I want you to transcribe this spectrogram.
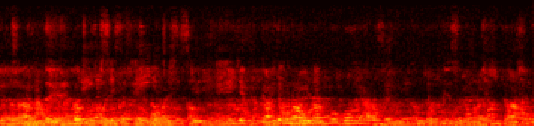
현대에 나와 있어. 링크나우를 보고 또 페이스북을 선정하시면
